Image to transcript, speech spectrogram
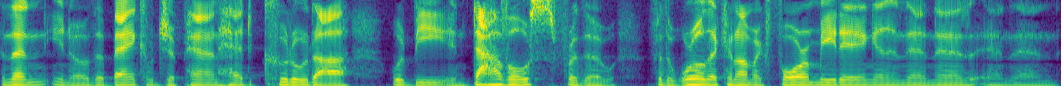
And then, you know, the Bank of Japan head Kuroda would be in Davos for the for the World Economic Forum meeting, and then and, and then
